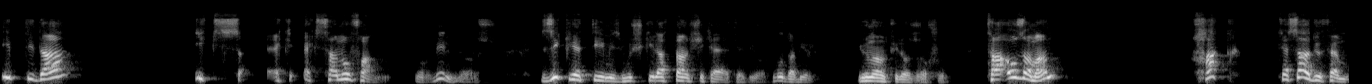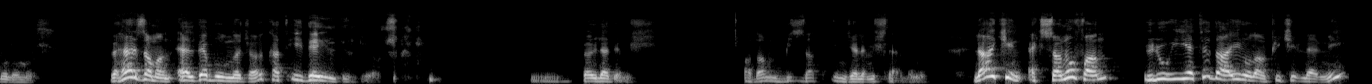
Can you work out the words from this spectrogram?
İptida eksanofan bunu bilmiyoruz. Zikrettiğimiz müşkilattan şikayet ediyor. Bu da bir Yunan filozofu. Ta o zaman hak tesadüfen bulunur. Ve her zaman elde bulunacağı kat'i değildir diyor. Böyle demiş. Adam bizzat incelemişler bunu. Lakin eksanofan üluhiyete dair olan fikirlerini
